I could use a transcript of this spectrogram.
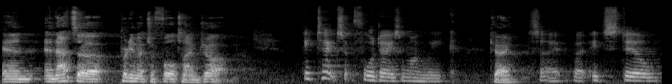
and and that's a pretty much a full time job. It takes up four days of my week. Okay, So, but it's still,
